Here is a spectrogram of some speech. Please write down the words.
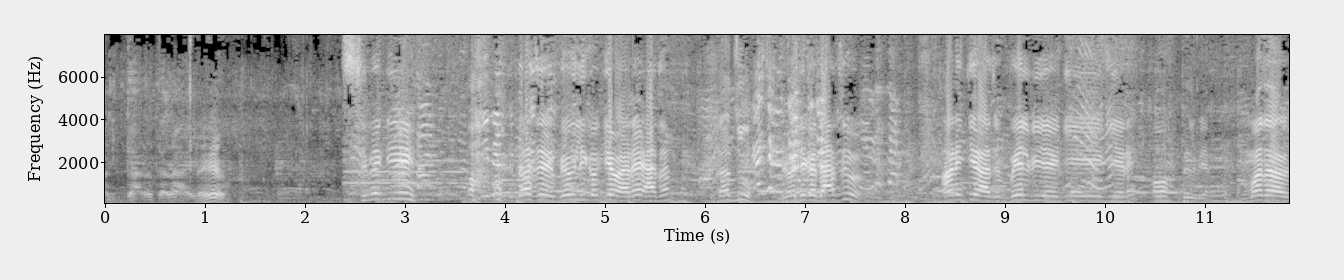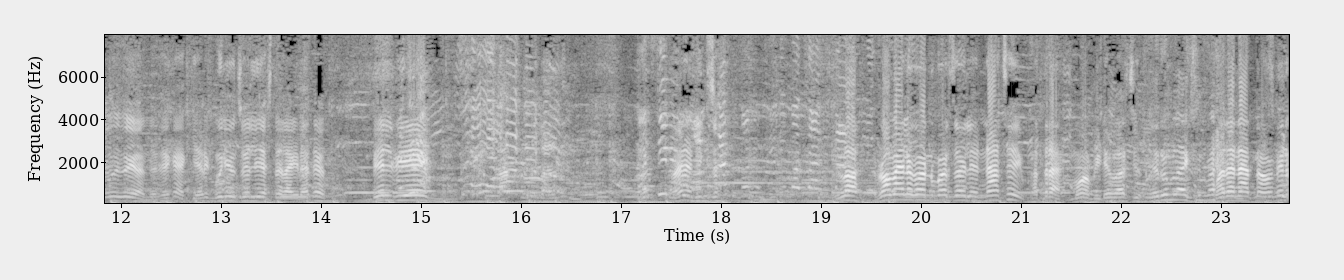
अलिक कालो कालो आयो होइन छिमेकी दाजु बेहुलीको के भयो अरे आज दाजु बेहुलीको दाजु अनि के आज बेल बिहे कि के अरे अँ म त उयो भन्दै थिएँ क्या के अरे गुन्यु चोली जस्तो लागिरहेको थियो बेल बिहे होइन ठिक छ ल रमाइलो गर्नुपर्छ अहिले। नाच है खतरा म भिडियो गर्छु। हेरौँला म त नाच्न आउँदैन।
